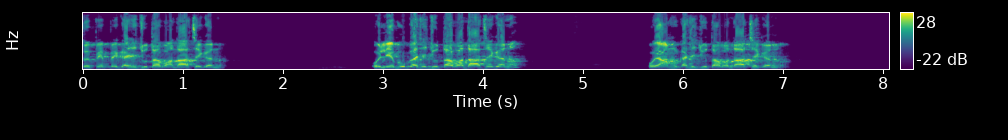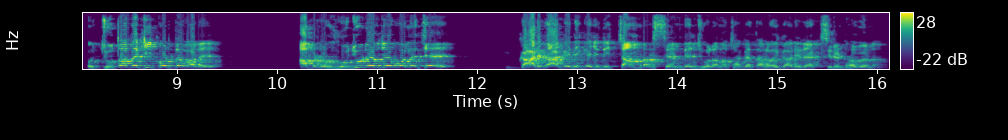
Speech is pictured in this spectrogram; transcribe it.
তো পেঁপে গাছে জুতা বাঁধা আছে কেন? ওই লেবু গাছে জুতা বাঁধা আছে কেন? ওই আম গাছে জুতা বাঁধা আছে কেন? ও জুতাতে কি করতে পারে? আপনার হুজুরেও যে বলেছে, গাড়ির আগে দিকে যদি চামড়ার স্যান্ডেল ঝোলানো থাকে, তাহলে ওই গাড়ির অ্যাক্সিডেন্ট হবে না।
